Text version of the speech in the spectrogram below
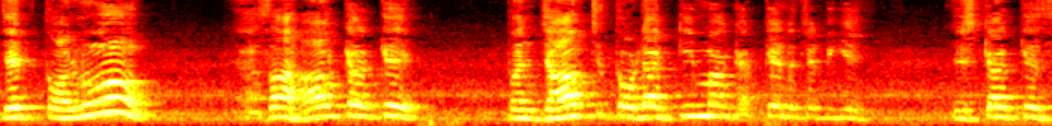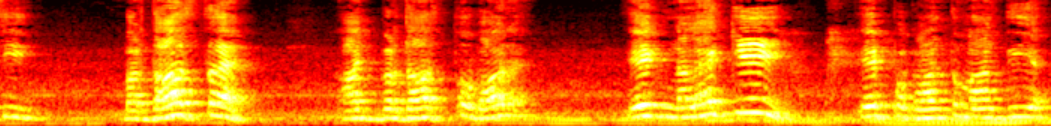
ਜੇ ਤੁਹਾਨੂੰ ਐਸਾ ਹਾਲ ਕਰਕੇ ਪੰਜਾਬ 'ਚ ਤੁਹਾਡਾ ਕੀਮਾ ਕਰਕੇ ਨਾ ਛੱਡੀਏ, ਇਸ ਕਰਕੇ ਅਸੀਂ ਬਰਦਾਸ਼ਤ ਹੈ। ਅੱਜ ਬਰਦਾਸ਼ਤ ਤੋਂ ਬਾਹਰ ਹੈ। ਇੱਕ ਨਲਾਇਕੀ ਇਹ ਭਗਵੰਤ ਮਾਨ ਦੀ ਹੈ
